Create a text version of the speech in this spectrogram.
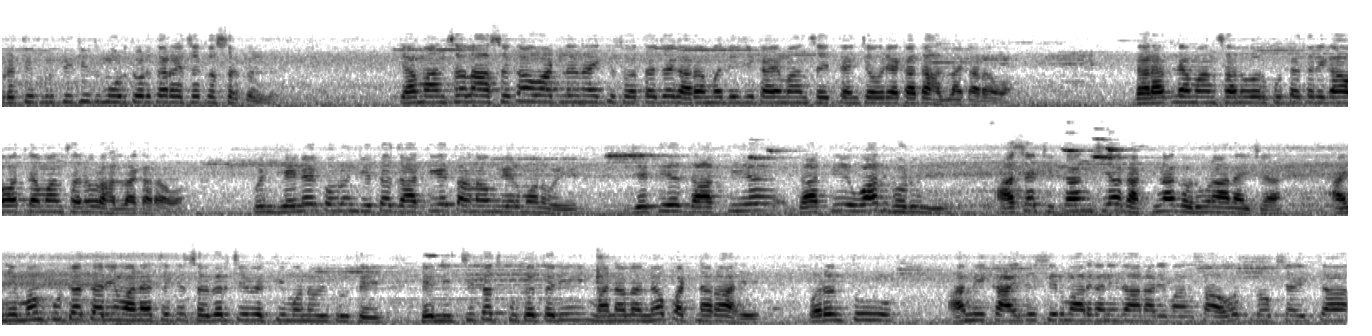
प्रतिकृतीचीच मोडतोड करायचं कसं कळलं? त्या माणसाला असं का वाटलं नाही की स्वतःच्या घरामध्ये जी काही माणसं आहेत त्यांच्यावर एखादा हल्ला करावा? घरातल्या माणसांवर कुठेतरी गावातल्या माणसांवर हल्ला करावा? पण जेणेकरून जिथं जातीय तणाव निर्माण होईल जेथे जातीय जातीयवाद घडून येईल अशा ठिकाणच्या घटना घडून आणायच्या. आणि मग कुठंतरी म्हणायचं की सदरचे व्यक्ती मनोविकृत आहे हे निश्चितच कुठंतरी मनाला न पटणारं आहे. परंतु आम्ही कायदेशीर मार्गाने जाणारी माणसं आहोत लोकशाहीच्या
